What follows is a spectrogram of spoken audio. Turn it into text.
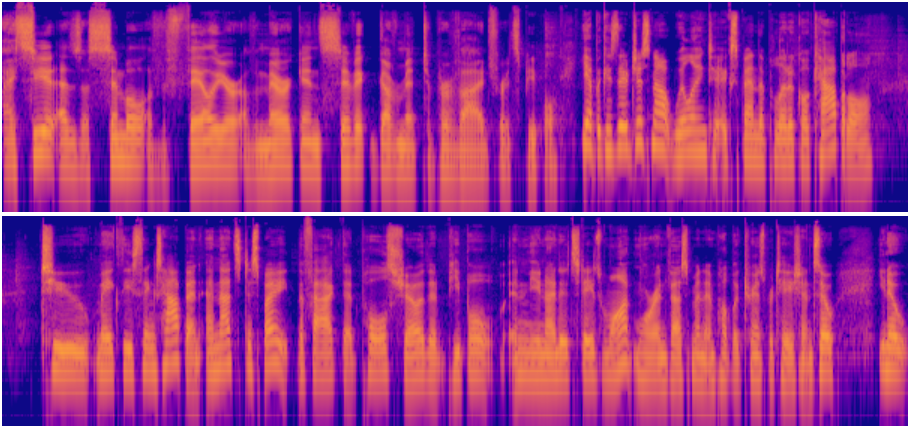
I see it as a symbol of the failure of American civic government to provide for its people. Yeah, because they're just not willing to expend the political capital to make these things happen. And that's despite the fact that polls show that people in the United States want more investment in public transportation. So, you know,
